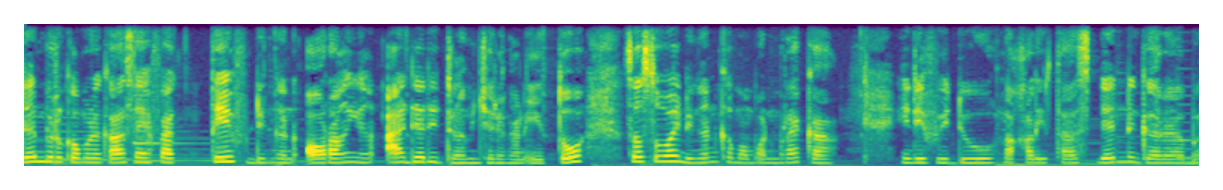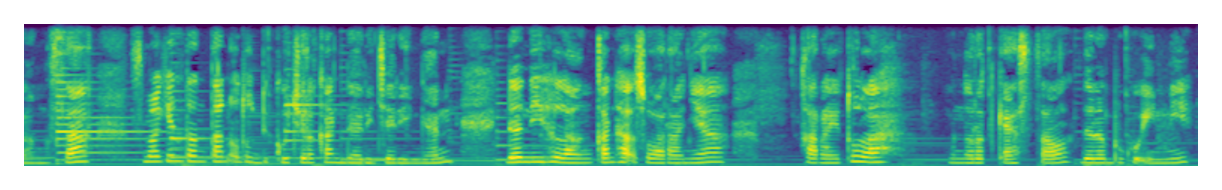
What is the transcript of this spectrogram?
dan berkomunikasi efektif dengan orang yang ada di dalam jaringan itu sesuai dengan kemampuan mereka. Individu, lokalitas, dan negara bangsa semakin rentan untuk dikucilkan dikucilkan dari jaringan dan dihilangkan hak suaranya. Karena itulah, menurut Castle dalam buku ini,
